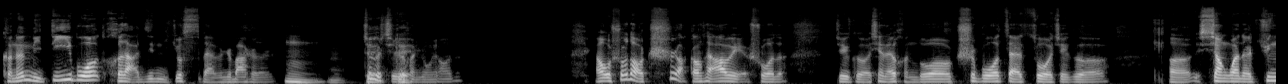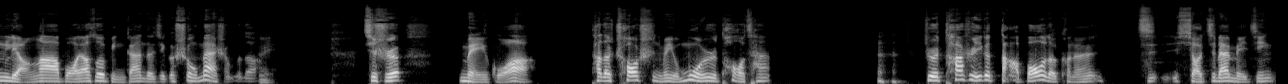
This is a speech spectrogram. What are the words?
可能你第一波核打击你就死百分之八十的人，嗯嗯，这个其实很重要的。然后说到吃啊，刚才阿伟也说的，这个现在有很多吃播在做这个呃相关的军粮啊，包括压缩饼干的这个售卖什么的。对，其实美国啊，它的超市里面有末日套餐，就是它是一个打包的，可能几小几百美金，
